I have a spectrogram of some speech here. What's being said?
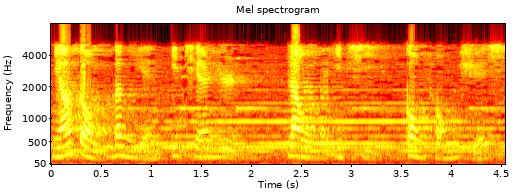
秒懂楞严一千日，让我们一起共同学习。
